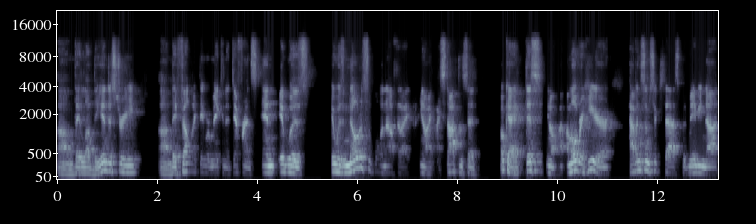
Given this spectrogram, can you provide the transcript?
Um, they loved the industry. Um, they felt like they were making a difference. And it was, it was noticeable enough that I, you know, I, I stopped and said, okay, this, you know, I'm over here having some success, but maybe not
